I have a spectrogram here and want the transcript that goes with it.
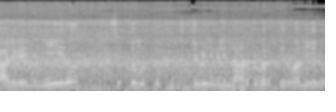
ಕಾಲುವೆಯಲ್ಲಿ ನೀರು, ಸುತ್ತಮುತ್ತ ಜಮೀನುಗಳಿಂದ ಹರಿದು ಬರುತ್ತಿರುವ ನೀರು.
